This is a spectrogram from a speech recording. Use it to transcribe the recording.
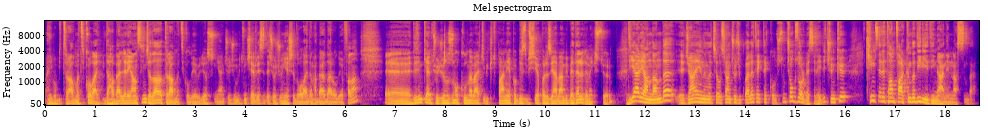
hani bu bir travmatik olay. Bir de haberlere yansıyınca daha da travmatik oluyor biliyorsun. Yani çocuğun bütün çevresi de çocuğun yaşadığı olaydan haberdar oluyor falan. E, dedim ki hani çocuğunuzun okuluna belki bir kütüphane yapabiliriz bir şey yaparız. Yani ben bir bedel ödemek istiyorum. Diğer yandan da e, can yanında çalışan çocuklarla tek tek konuştum. Çok zor meseleydi. Çünkü kimse de tam farkında değil yediğin nanenin aslında.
